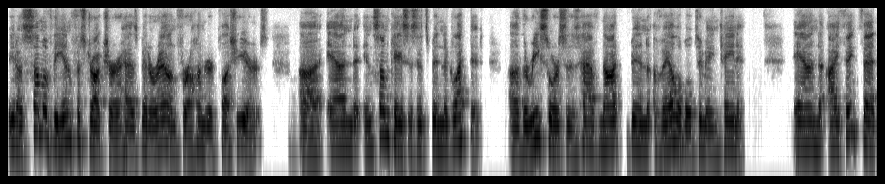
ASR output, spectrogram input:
you know, some of the infrastructure has been around for 100 plus years. Uh, and in some cases, it's been neglected. Uh, the resources have not been available to maintain it. And I think that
